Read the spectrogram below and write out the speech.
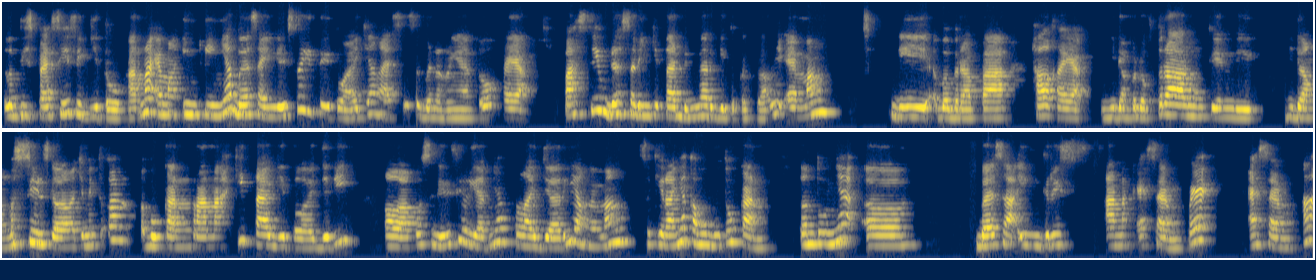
lebih spesifik gitu. Karena emang intinya bahasa Inggris tuh itu itu aja nggak sih sebenarnya tuh? Kayak pasti udah sering kita dengar gitu kecuali emang di beberapa hal kayak bidang kedokteran mungkin di bidang mesin segala macam itu kan bukan ranah kita gitu loh. Jadi kalau aku sendiri sih lihatnya pelajari yang memang sekiranya kamu butuhkan. Tentunya eh, bahasa Inggris anak SMP, SMA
